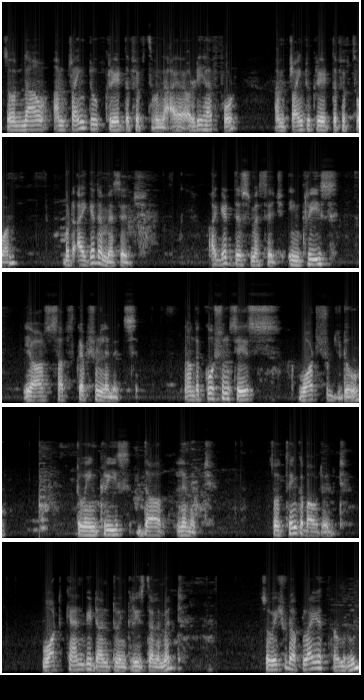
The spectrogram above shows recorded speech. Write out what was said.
So now I'm trying to create the fifth one. I already have four. I'm trying to create the fifth one. But I get a message. I get this message increase your subscription limits. Now the question says what should you do to increase the limit? So think about it. What can be done to increase the limit? So we should apply a thumb rule.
